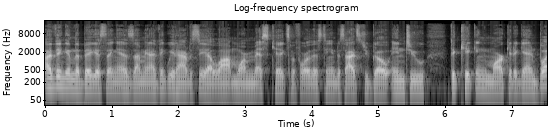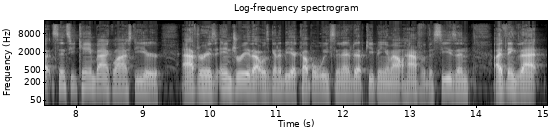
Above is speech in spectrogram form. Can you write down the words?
I think, and the biggest thing is, I mean, I think we'd have to see a lot more missed kicks before this team decides to go into the kicking market again. But since he came back last year after his injury, that was going to be a couple weeks and ended up keeping him out half of the season. I think that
